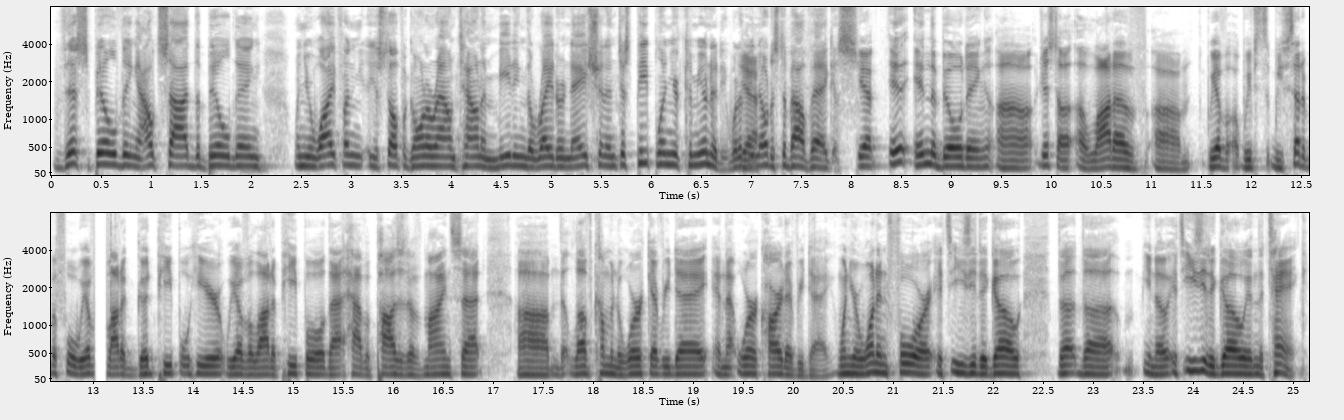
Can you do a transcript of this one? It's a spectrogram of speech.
this building, outside the building, when your wife and yourself are going around town and meeting the Raider Nation and just people in your community? What have yeah. you noticed about Vegas? Yeah, in, in the building, uh, just a, a, lot of um, we have we've we've said it before. We have a lot of good people here. We have a lot of people that have a positive mindset, um, that love coming to work every day, and that work hard every day. When you're one in four, it's easy to go the the you know it's easy to go in the tank,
